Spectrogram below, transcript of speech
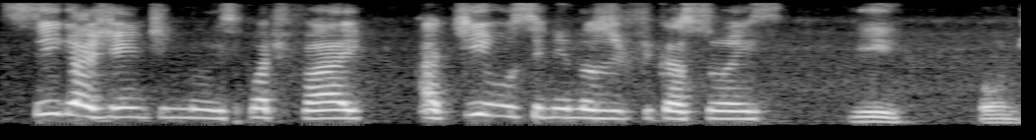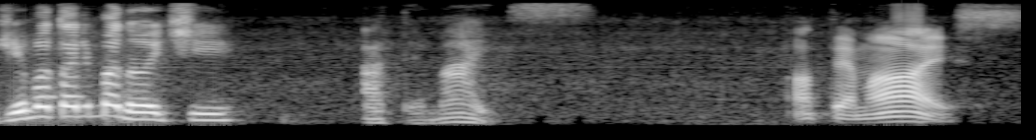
siga a gente no Spotify, ative o sininho das notificações e bom dia, boa tarde, boa noite. Até mais. Até mais.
